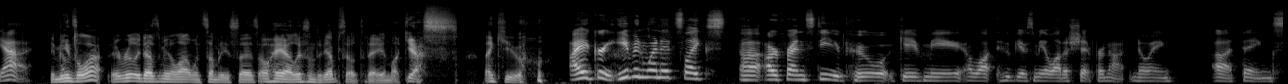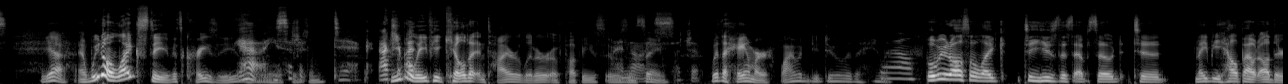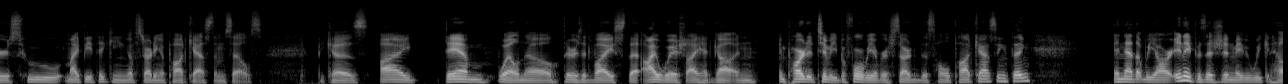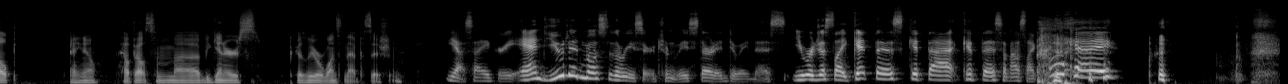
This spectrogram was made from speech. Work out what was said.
Yeah. It means a lot. It really does mean a lot when somebody says, "Oh, hey, I listened to the episode today." I'm like, "Yes, thank you." I agree. Even when it's like uh, our friend Steve who gave me a lot who gives me a lot of shit for not knowing uh things. yeah, and we don't like Steve. It's crazy. He's Yeah, he's such person. a dick. Can you believe he killed an entire litter of puppies? It was know, insane. a With a hammer. Why would you do it with a hammer? well. But we would also like to use this episode to maybe help out others who might be thinking of starting a podcast themselves. Because I damn well know there's advice that I wish I had gotten imparted to me before we ever started this whole podcasting thing. And now that we are in a position, maybe we can help, you know, help out some uh, beginners because we were once in that position. Yes, I agree. And you did most of the research when we started doing this. You were just like, get this, get that, get this. And I was like, okay,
